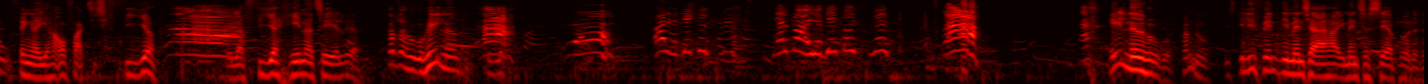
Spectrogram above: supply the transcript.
to fingre, I har jo faktisk fire. Eller fire hænder til 11. Kom så, Hugo, helt ned. Åh, jeg kan ikke huske lidt. Hjælp mig, jeg kan ikke huske lidt. Ah! Helt ned, Hugo. Kom nu. I skal lige finde den, imens jeg er her, imens jeg ser på det.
